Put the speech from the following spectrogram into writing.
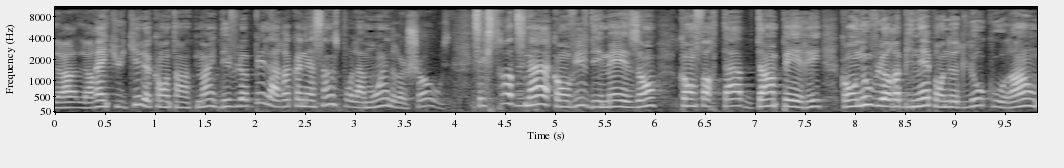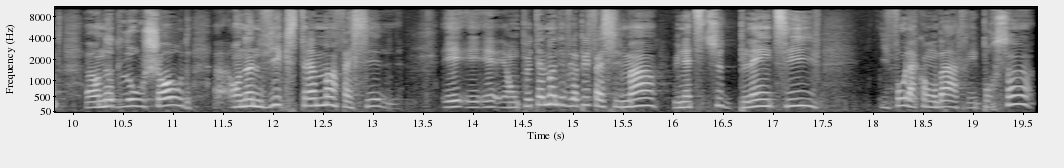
leur, inculquer le contentement et développer la reconnaissance pour la moindre chose. C'est extraordinaire qu'on vive des maisons confortables, tempérées, qu'on ouvre le robinet et on a de l'eau courante, euh, on a de l'eau chaude, euh, on a une vie extrêmement facile. Et, on peut tellement développer facilement une attitude plaintive il faut la combattre. Et pour ça,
